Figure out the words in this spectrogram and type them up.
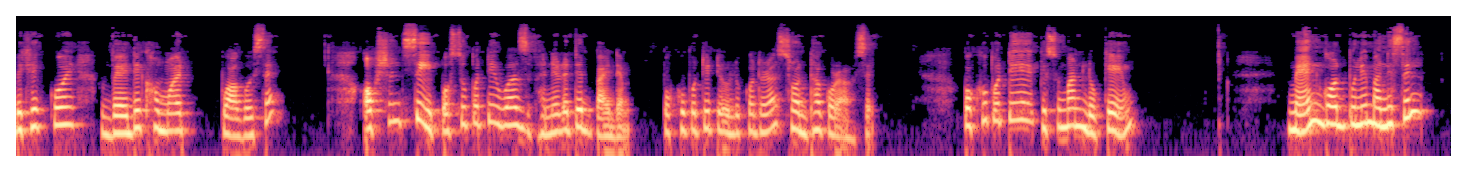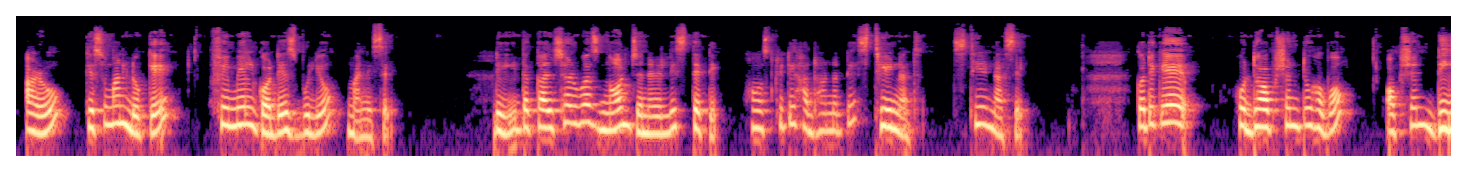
বিশেষকৈ বেদিক সময়ত পোৱা গৈছে। Option C Pashupati was venerated by them Pashupati তেওঁলোকৰ দ্বাৰা শ্ৰদ্ধা কৰা হৈছিল। পশুপতি কিছুমান লোকে মেন গড বুলি মানিছিল আৰু কিছুমান লোকে ফিমেল গডেজ বুলিও মানিছিল। The the culture was not generally static. সংস্কৃতি সাধাৰণতে স্থিৰ না স্থিৰ নাছিল। গতিকে শুদ্ধ অপশ্যনটো হ'ব অপশ্যন ডি।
